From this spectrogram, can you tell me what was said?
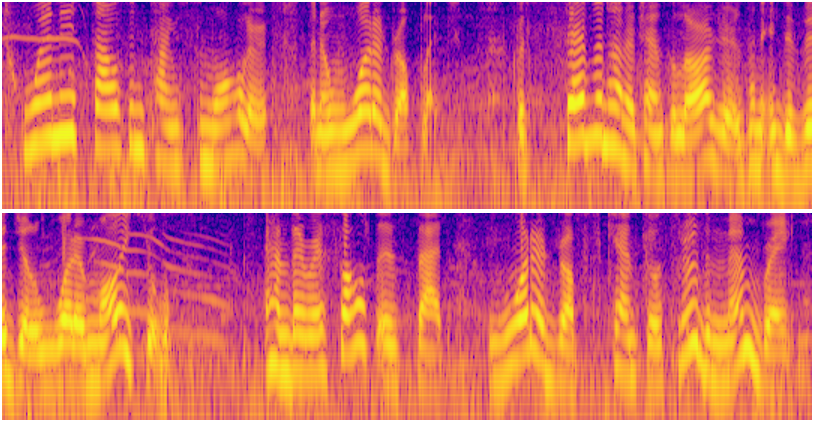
20,000 times smaller than a water droplet, but 700 times larger than individual water molecules. And the result is that water drops can't go through the membrane,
